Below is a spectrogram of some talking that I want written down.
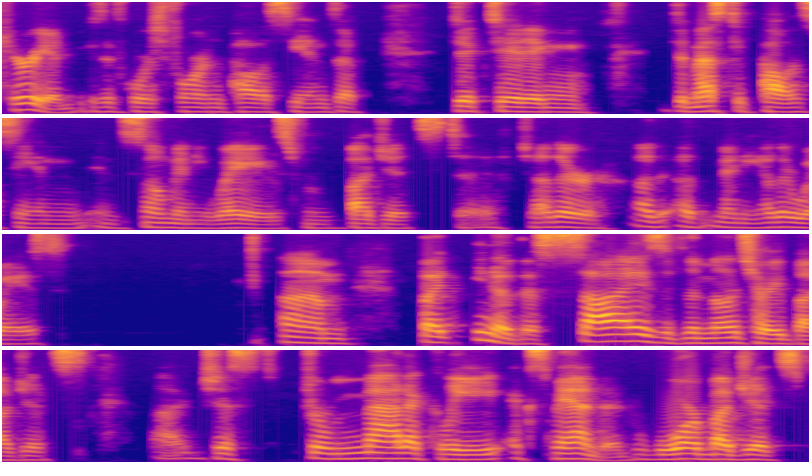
period, because of course foreign policy ends up dictating domestic policy in, in so many ways, from budgets to, to other, other, many other ways. Um, but you know, the size of the military budgets uh, just dramatically expanded. War budgets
